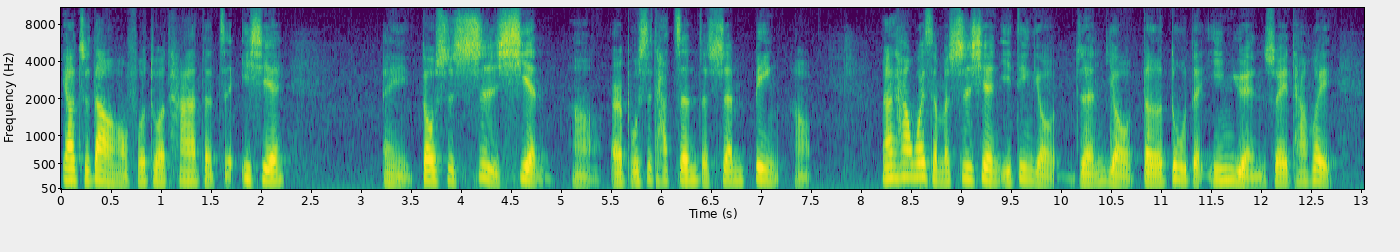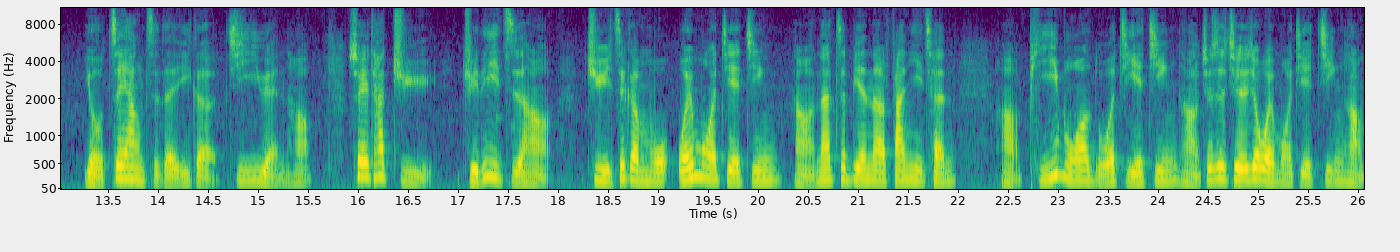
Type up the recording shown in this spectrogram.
要知道哈，佛陀他的这一些。哎，都是示现啊，而不是他真的生病啊。那他为什么示现？一定有人有得度的因缘，所以他会有这样子的一个机缘哈。所以他举举例子哈，举这个摩维摩诘经啊，那这边呢翻译成啊皮摩罗詰经哈，就是其实就维摩诘经哈。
